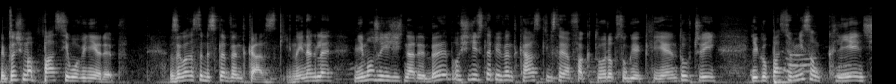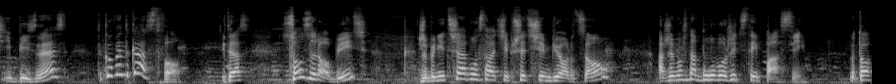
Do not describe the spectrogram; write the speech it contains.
Jak ktoś ma pasję łowienie ryb, zakłada sobie sklep wędkarski, no i nagle nie może jeździć na ryby, bo siedzi w sklepie wędkarskim, wystawia faktury, obsługuje klientów, czyli jego pasją nie są klienci i biznes, tylko wędkarstwo. I teraz co zrobić, żeby nie trzeba było stawać się przedsiębiorcą, a że można było żyć z tej pasji? No to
